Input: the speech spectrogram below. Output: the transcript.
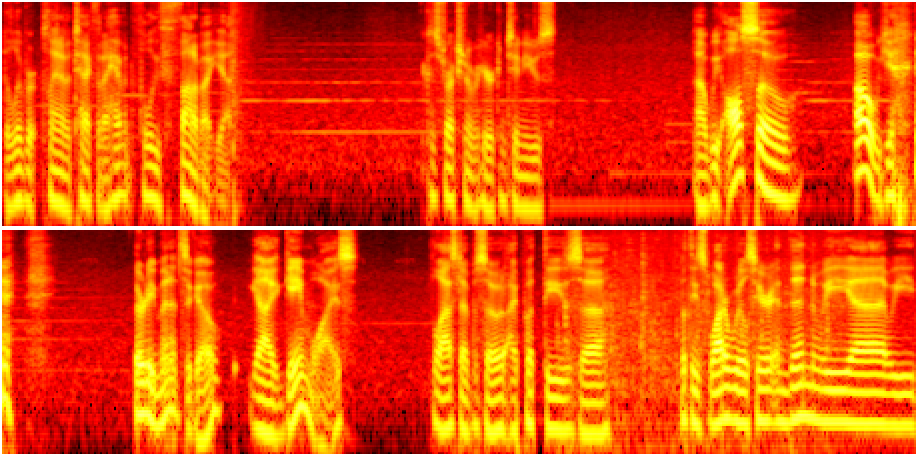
deliberate plan of attack that I haven't fully thought about yet. Construction over here continues. Uh, we also... Oh, yeah. 30 minutes ago, uh, game-wise, the last episode, I put these uh, put these water wheels here, and then we uh, we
